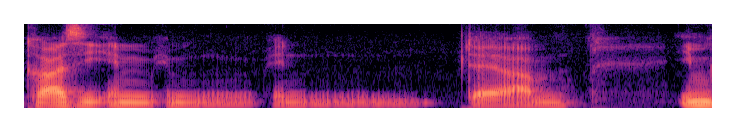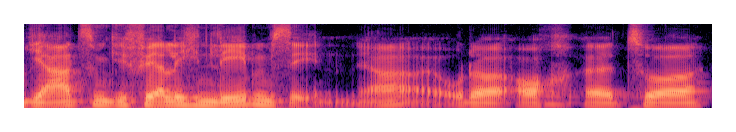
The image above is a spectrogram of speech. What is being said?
quasi im, im, in der, im Jahr zum gefährlichen Leben sehen, ja, oder auch äh, zur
